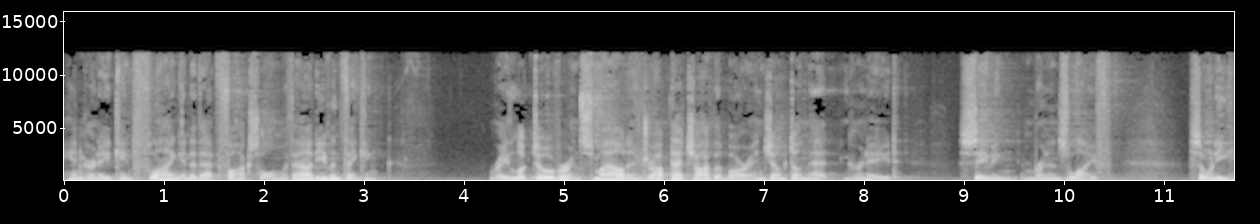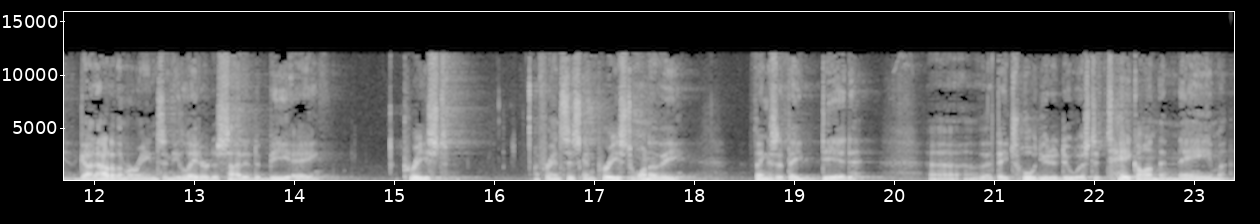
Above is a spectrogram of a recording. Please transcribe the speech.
hand grenade came flying into that foxhole. And without even thinking, Ray looked over and smiled and dropped that chocolate bar and jumped on that grenade, saving Brennan's life. So when he got out of the Marines and he later decided to be a priest, a Franciscan priest, one of the things that they did, uh, that they told you to do, was to take on the name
